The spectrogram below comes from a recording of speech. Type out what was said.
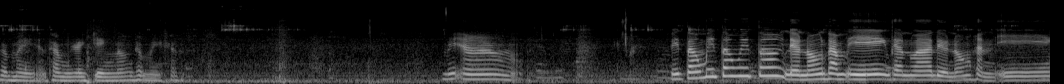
ทำไมทำกางเกงน้องทำไมคะไม่เอาไม่ต้องไม่ต้องไม่ต้อง เดี๋ยวน้องทำเองธันวาเดี๋ยวน้องหั่นเอง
